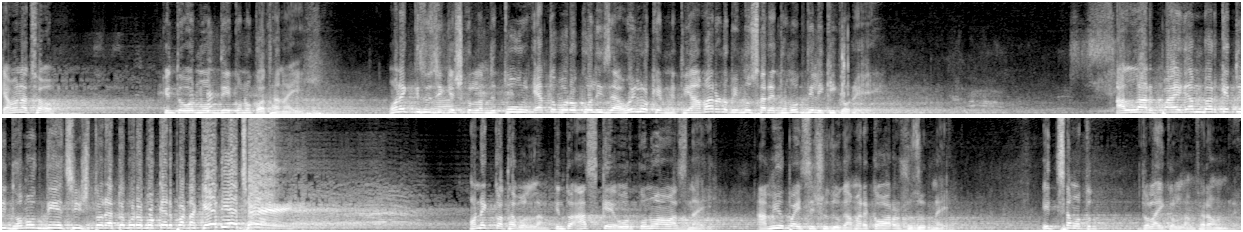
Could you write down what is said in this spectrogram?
কেমন আছো? কিন্তু ওর মুখ দিয়ে কোনো কথা নাই। অনেক কিছু জিজ্ঞেস করলাম যে তুই এত বড় কলিজা হইল কেমনি? তুই আমার নবী মুসারে ধমক দিলি কি করে? আল্লাহর পায়গাম্বারকে তুই ধমক দিয়েছিস, তোর এত বড় বকের পাটা কে দিয়েছে? অনেক কথা বললাম, কিন্তু আজকে ওর কোনো আওয়াজ নাই। আমিও পাইছি সুযোগ, আমার কওয়ারও সুযোগ নাই। ইচ্ছা মতো দোলাই করলাম ফেরাউন রে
